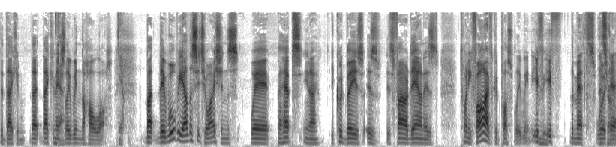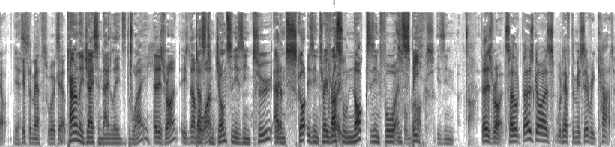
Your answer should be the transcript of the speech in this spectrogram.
That they can that they can Okay. actually win the whole lot. Yep. But there will be other situations where perhaps you know it could be as as, as far down as twenty five could possibly win if mm. if the maths. Work right. out. Yes. If the maths work So out. currently, Jason Day leads the way. That is right. He's number Dustin one. Johnson is in two. Adam Scott is in three. Three. Russell Knox is in four. and Russell Spieth Knox. is in five. That is right. So look, those guys would have to miss every cut.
